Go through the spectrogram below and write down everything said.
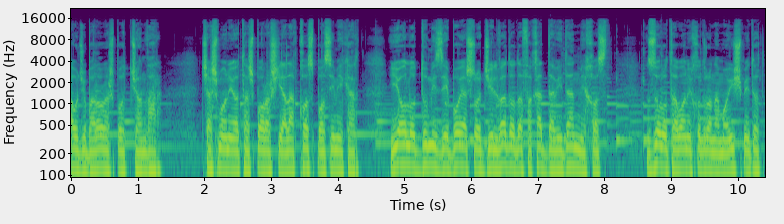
авҷу барораш буд ҷонвар. Чашмони оташбораш ялаққос бозӣ мекард. Ёлу думи зебояшро ҷилва дода фақат давидан мехост зуру тавони худро намоиш медод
